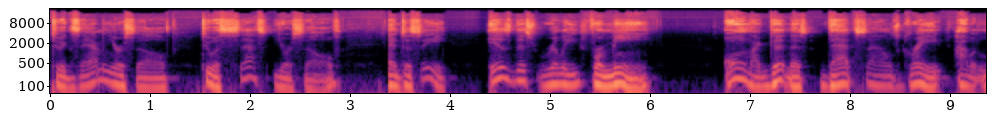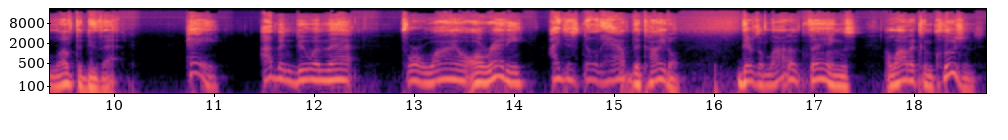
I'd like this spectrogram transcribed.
to examine yourself, to assess yourself, and to see is this really for me oh my goodness, that sounds great. I would love to do that. Hey, I've been doing that for a while already. I just don't have the title. There's a lot of things, a lot of conclusions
